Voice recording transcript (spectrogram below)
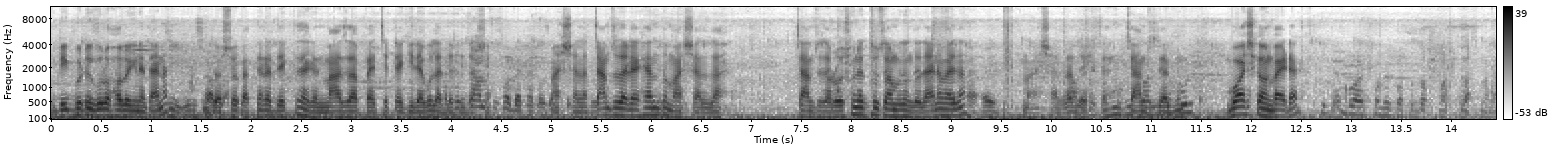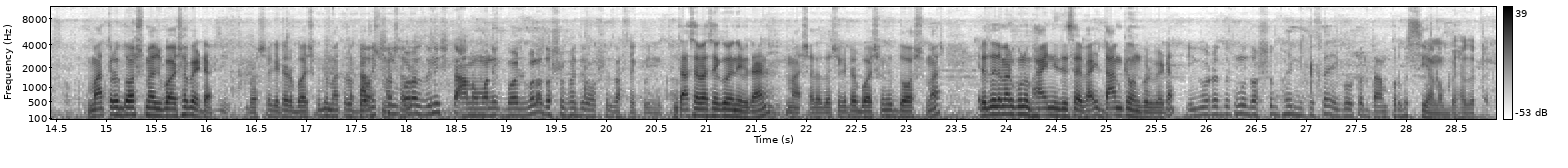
বিগ বটি গরু হবে কিনা তাই না? দর্শক আপনারা দেখতে থাকেন মাজা পায়ে চারটা গিরাগুলো দেখে দর্শক। চামচা চামচুদা দেখেন তো মার্শাল্লাহ চামচুদা রসুনের তুচার মতন তো তাই না ভাইজান? মার্শাল্লাহ এই। মাশাল্লাহ দেখতে থাকেন চামচুদা একদম বয়স কেমন ভাই এটার? এটার বয়স হবে কত? 10 মাস প্লাস মাইনাস হবে। মাত্র দশ মাস বয়স হবে এটার। দর্শক এটার বয়স কিন্তু মাত্র দশ মাস হবে। করা জিনিসটা আনুমানিক বয়স বলা দর্শক ভাইদের অবশ্যই যাচাই করে নিতে করে নেবে তাই না? মাশাল্লাহ দর্শক এটার বয়স কিন্তু দশ মাস। এটা যদি আমার কোনো ভাই নিতে চায় ভাই দাম কেমন পড়বে এটা? যদি কোনো দর্শক ভাই নিতে চায় এই গরুটার দাম পড়বে ছিয়ানব্বই হাজার টাকা।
